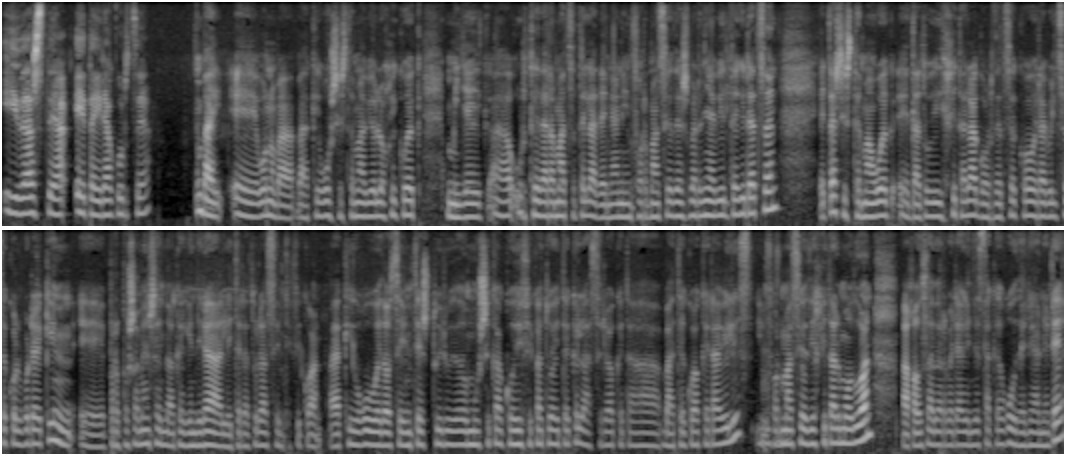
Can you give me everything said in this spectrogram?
idaztea eta irakurtzea? Bai, e, bueno, ba, bakigu sistema biologikoek milaik uh, urte dara matzatela denean informazio desberdina biltegiratzen, eta sistema hauek e, datu digitala gordetzeko erabiltzeko helburekin e, proposamen zendoak egin dira literatura zientifikoan. Bakigu edo zein testu iru edo musika kodifikatu daitekela zeroak eta batekoak erabiliz, informazio digital moduan, ba, gauza berbera egin dezakegu denean ere,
